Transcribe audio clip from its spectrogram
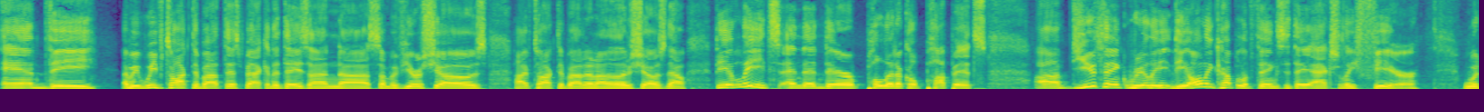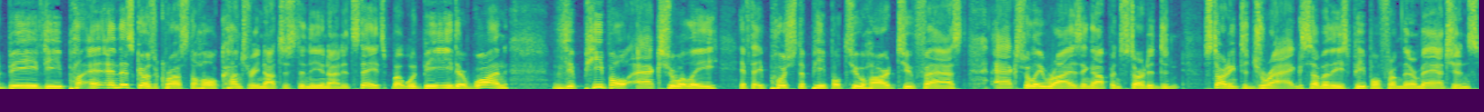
and the I mean, we've talked about this back in the days on uh, some of your shows. I've talked about it on other shows. Now, the elites and then their political puppets. Um, do you think really the only couple of things that they actually fear would be the, and this goes across the whole country, not just in the United States, but would be either one, the people actually, if they push the people too hard, too fast, actually rising up and started to, starting to drag some of these people from their mansions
